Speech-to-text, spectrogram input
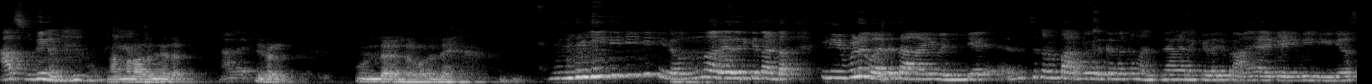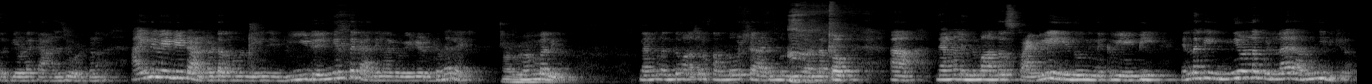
ആ സുദിനം. നമ്മൾ അറിഞ്ഞത് ഇവൾ ഉണ്ട് എന്നുള്ളതല്ലേ ഇതൊന്നും അറിയാതിരിക്കുന്നുണ്ടോ? ഇനി ഇവൾ വലുതായി വലിയ നമ്മൾ പറഞ്ഞു കൊടുക്കുന്നൊക്കെ മനസ്സിലാകാനൊക്കെ ഉള്ള ഒരു പ്രായമായി കഴിയുമ്പോൾ ഈ വീഡിയോസ് ഒക്കെ ഇവിടെ കാണിച്ചു കൊടുക്കണം. അതിന് വേണ്ടിയിട്ടാണ് കേട്ടോ നമ്മൾ വീഡിയോ ഇങ്ങനത്തെ കാര്യങ്ങളൊക്കെ വീഡിയോ എടുക്കുന്നത് അല്ലേ? നമ്മളി ഞങ്ങൾ എന്തുമാത്രം സന്തോഷമായിരുന്നു നീ വന്നപ്പം. ആ ഞങ്ങൾ എന്തുമാത്രം സ്ട്രഗിൾ ചെയ്തു നിനക്ക് വേണ്ടി എന്നൊക്കെ ഇനിയുള്ള പിള്ളേർ അറിഞ്ഞിരിക്കണം.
